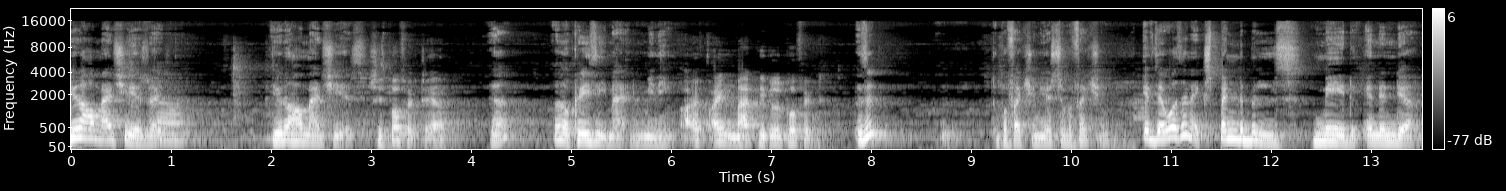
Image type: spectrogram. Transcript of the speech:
You know how mad she is, right? You know how mad she is. She's perfect, yeah. Yeah? No, no, crazy mad meaning. I find mad people perfect. Is it? To perfection, yes, to perfection. If there was an Expendables made in India,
